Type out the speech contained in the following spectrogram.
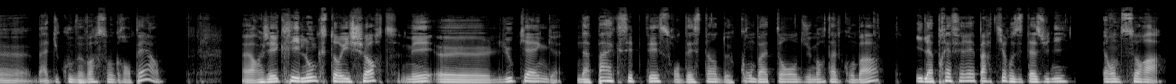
euh, bah, du coup, va voir son grand-père. Alors, j'ai écrit long story short, mais euh, Liu Kang n'a pas accepté son destin de combattant du Mortal Kombat. Il a préféré partir aux États-Unis et on ne saura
